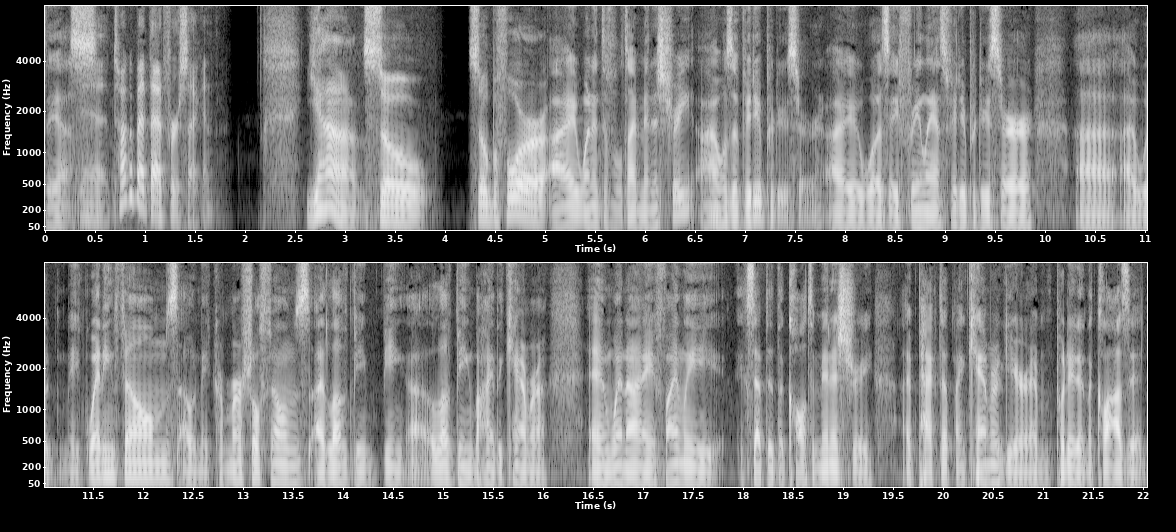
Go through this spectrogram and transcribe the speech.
yes. Yeah, talk about that for a second. Yeah. So so before I went into full time ministry, I was a video producer. I was a freelance video producer. Uh, I would make wedding films. I would make commercial films. I love being being uh, love being behind the camera. And when I finally accepted the call to ministry, I packed up my camera gear and put it in the closet,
